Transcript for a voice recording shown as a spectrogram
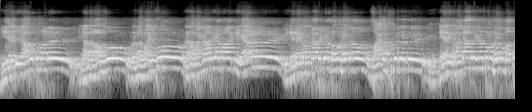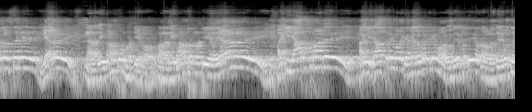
ಯಾವತ್ತು ಮಾಡೆ ನನ್ನ ಲವ್ಸು ನನ್ನ ವೈಫು ನನ್ನ ಬಂಗಾರ ಹಾಕಿ ನಿನಗೆ ರೊಕ್ಕ ಬೇಕಿಲ್ಲ ತಗೊಂಡು ಹೋಗೋ. ಸಾಕಷ್ಟು ಬಿದ್ದೈತಿ ನಿನಗೆ ಬಂಗಾರ ಬೇಕಿಲ್ಲ ತಗೊಂಡು ಹೋಗು, ಮತ್ತೆ ಕಳಿಸ್ತೇನೆ. ಏಯ್, ನನ್ನ ಜೀವನ ತಗೊಂಡು ಹೊಟ್ಟಿಯಲ್ಲ ನನ್ನ ಜೀವನ ತಗೊಂಡು ಹೊಟ್ಟಿಯಲ್ಲ ಯಾವತ್ತು ಮಾಡಿ ಆಕಿ ಜಾತ್ರೆ ಒಳಗೆ ಮೆರವಣಿಗೆ ಮಾಡು ದೇವತೆ ಅದವಳ ದೇವತೆ.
